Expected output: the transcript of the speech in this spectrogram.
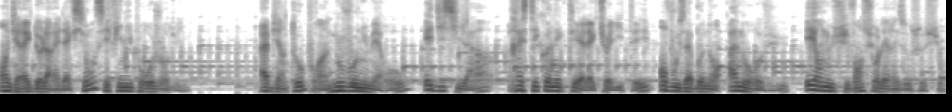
En direct de la rédaction, c'est fini pour aujourd'hui. A bientôt pour un nouveau numéro, et d'ici là, restez connectés à l'actualité en vous abonnant à nos revues et en nous suivant sur les réseaux sociaux.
